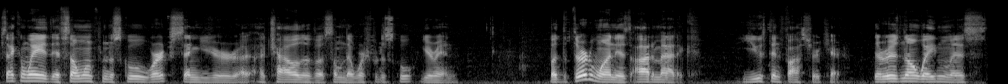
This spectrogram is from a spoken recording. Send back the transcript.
second way is if someone from the school works and you're a, a child of uh someone that works for the school, you're in. But the third one is automatic, youth in foster care. There is no waiting list.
